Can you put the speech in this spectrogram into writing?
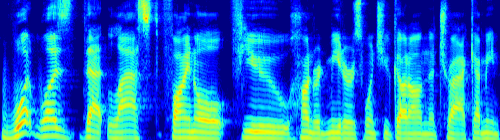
what was that last final few hundred meters once you got on the track? I mean,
